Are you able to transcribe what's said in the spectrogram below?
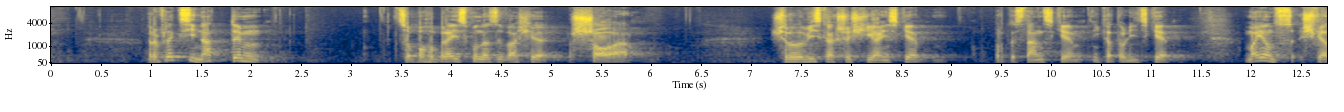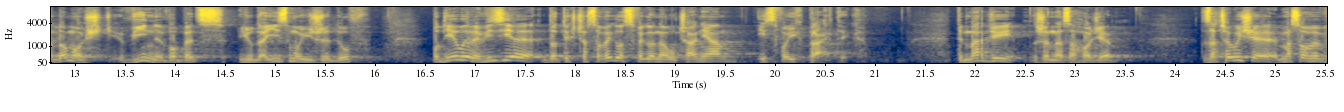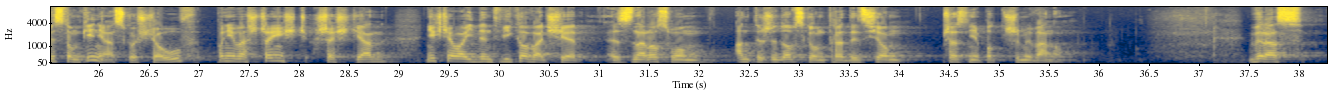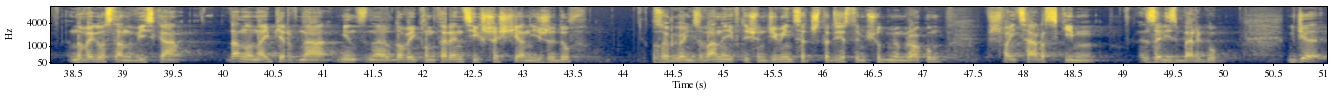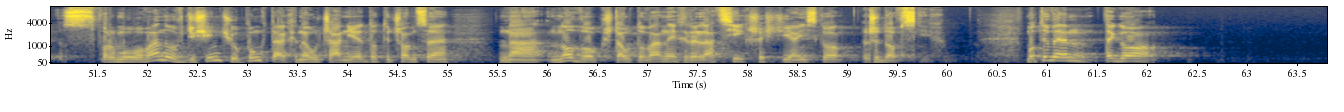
Refleksji nad tym, co po hebrajsku nazywa się Shoah. Środowiska chrześcijańskie, protestanckie i katolickie, mając świadomość winy wobec judaizmu i Żydów, podjęły rewizję dotychczasowego swego nauczania i swoich praktyk. Tym bardziej, że na Zachodzie zaczęły się masowe wystąpienia z kościołów, ponieważ część chrześcijan nie chciała identyfikować się z narosłą antyżydowską tradycją przez nie podtrzymywaną. Wyraz nowego stanowiska dano najpierw na Międzynarodowej Konferencji Chrześcijan i Żydów zorganizowanej w 1947 roku w szwajcarskim Zelisbergu, gdzie sformułowano w 10 punktach nauczanie dotyczące na nowo kształtowanych relacji chrześcijańsko-żydowskich. Motywem tego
